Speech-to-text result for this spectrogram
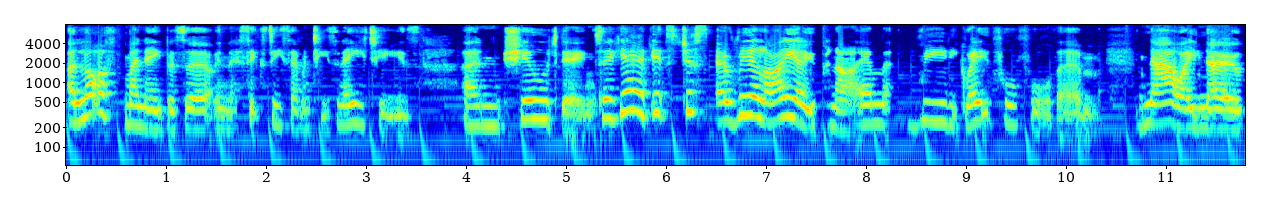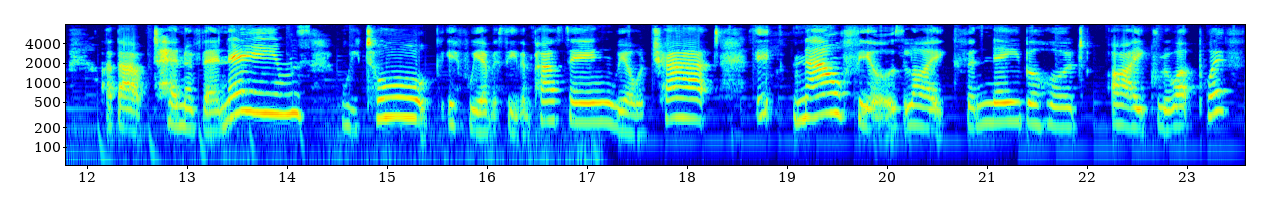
a lot of my neighbours are in their 60s, 70s, and 80s and shielding. So, yeah, it's just a real eye opener. I am really grateful for them. Now I know about 10 of their names. We talk. If we ever see them passing, we all chat. It now feels like the neighbourhood I grew up with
